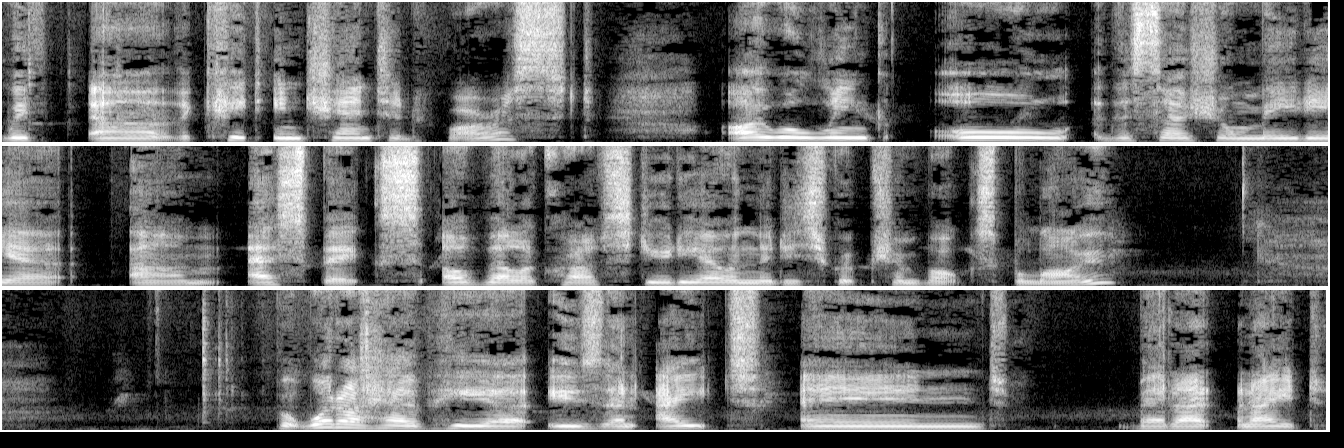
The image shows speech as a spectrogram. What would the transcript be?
with uh, the kit Enchanted Forest. I will link all the social media um, aspects of Valia Craft Studio in the description box below. But what I have here is an 8 and about an 8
